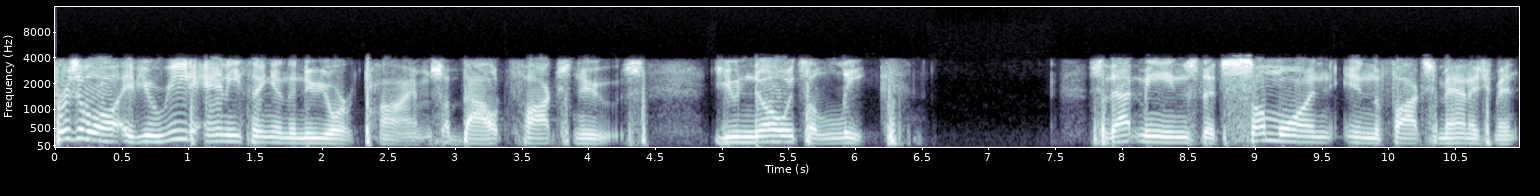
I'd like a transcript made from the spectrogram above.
First of all, if you read anything in the New York Times about Fox News, you know it's a leak. So that means that someone in the Fox management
